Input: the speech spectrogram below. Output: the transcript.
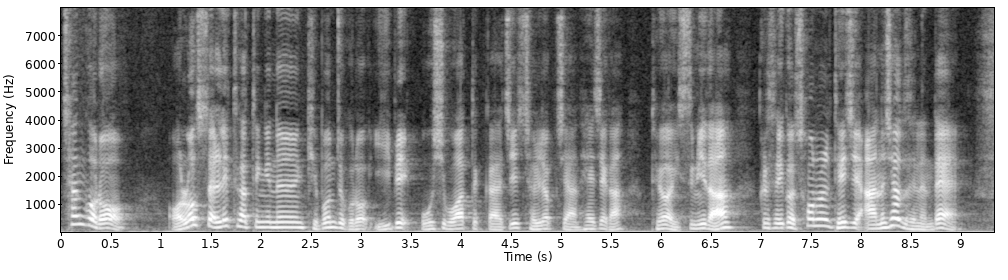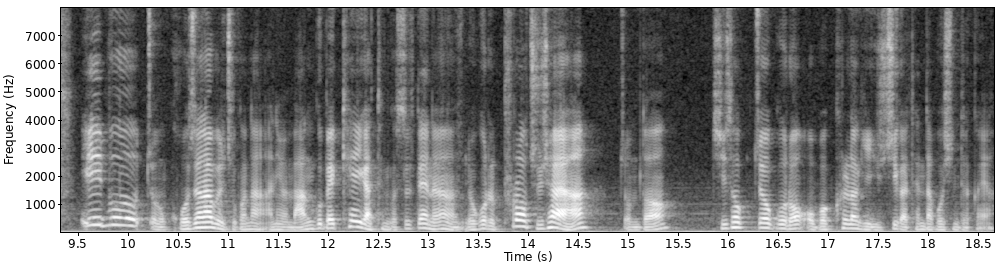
참고로 AORUS ELITE 같은 경우는 기본적으로 255W까지 전력 제한 해제가 되어 있습니다. 그래서 이거 손을 대지 않으셔도 되는데 일부 좀 고전압을 주거나 아니면 12900K 같은 거 쓸 때는 요거를 풀어 주셔야 좀 더 지속적으로 overclock이 유지가 된다 보시면 될까요.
